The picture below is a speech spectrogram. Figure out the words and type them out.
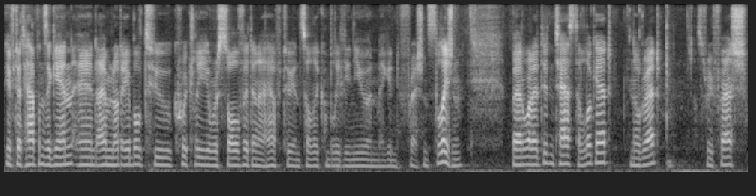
If that happens again and I'm not able to quickly resolve it and I have to install it completely new and make a fresh installation. But what I didn't test, I'll look at Node-RED. Let's refresh.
